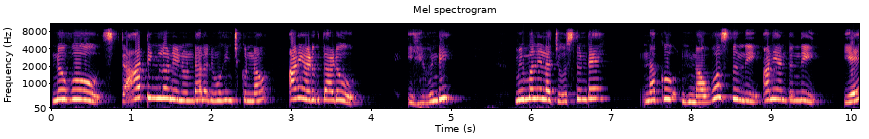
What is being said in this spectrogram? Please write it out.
నువ్వు స్టార్టింగ్లో నేను ఉండాలని ఊహించుకున్నావు? అని అడుగుతాడు. ఏవండి మిమ్మల్ని ఇలా చూస్తుంటే నాకు నవ్వు వస్తుంది అని అంటుంది. ఏ?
